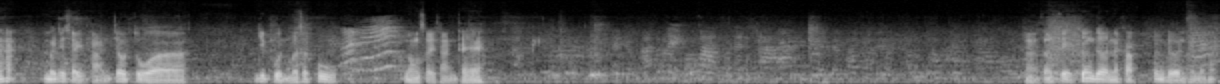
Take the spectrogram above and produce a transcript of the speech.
นะฮะ ไม่ได้ใส่ฐานเจ้าตัวญี่ปุ่นเมื่อสักครู่ ลองใส่ฐานแท้ สังเกตเครื่องเดินนะครับ เครื่องเดินเห็นไหมฮะ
